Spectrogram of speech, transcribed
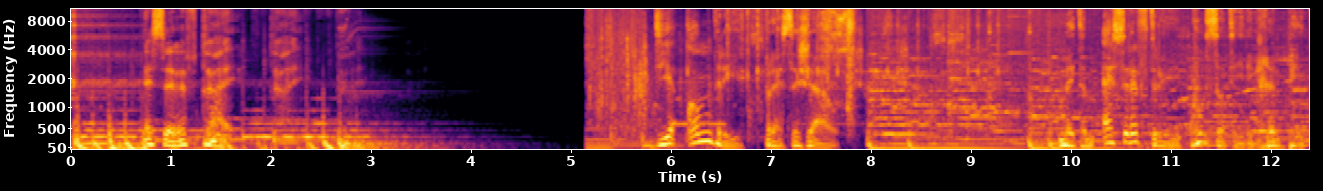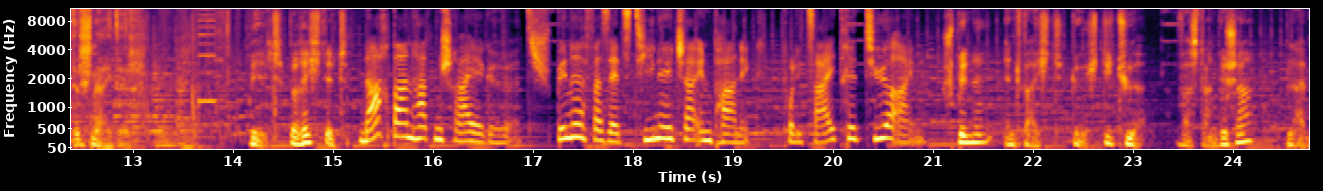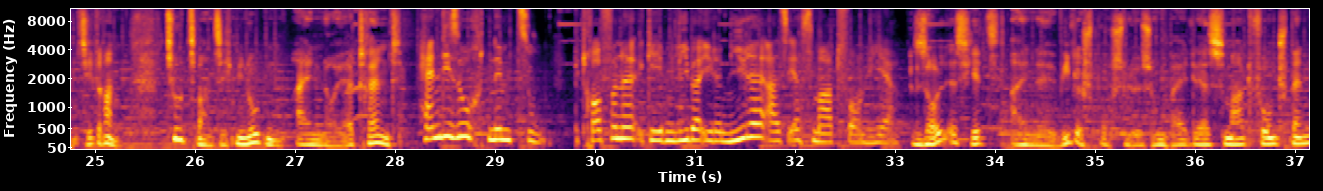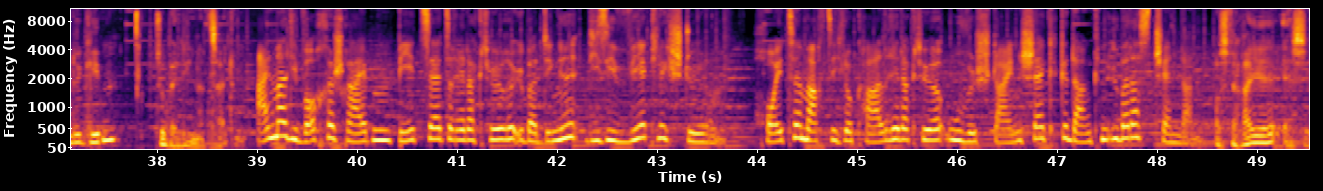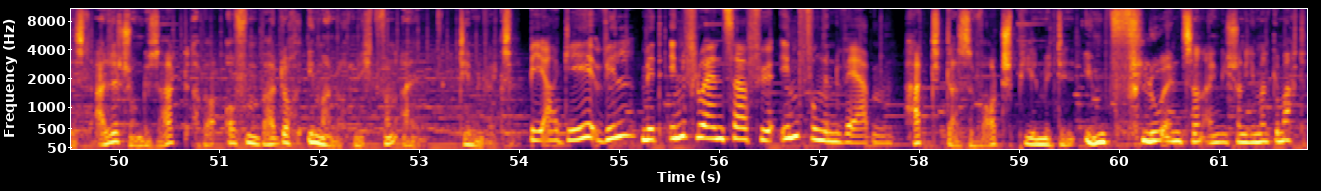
SRF 3. Die andere Presseschau. Mit dem SRF 3 Haussatiriker Peter Schneider. Bild berichtet. Nachbarn hatten Schreie gehört. Spinne versetzt Teenager in Panik. Polizei tritt Tür ein. Spinne entweicht durch die Tür. Was dann geschah? Bleiben Sie dran. Zu 20 Minuten ein neuer Trend. Handysucht nimmt zu. Betroffene geben lieber ihre Niere als ihr Smartphone her. Soll es jetzt eine Widerspruchslösung bei der Smartphone-Spende geben? Zur Berliner Zeitung. Einmal die Woche schreiben BZ-Redakteure über Dinge, die sie wirklich stören. Heute macht sich Lokalredakteur Uwe Steinscheck Gedanken über das Gendern. Aus der Reihe Es ist alles schon gesagt, aber offenbar doch immer noch nicht von allen. Themenwechsel. BAG will mit Influencer für Impfungen werben. Hat das Wortspiel mit den Influencern eigentlich schon jemand gemacht?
